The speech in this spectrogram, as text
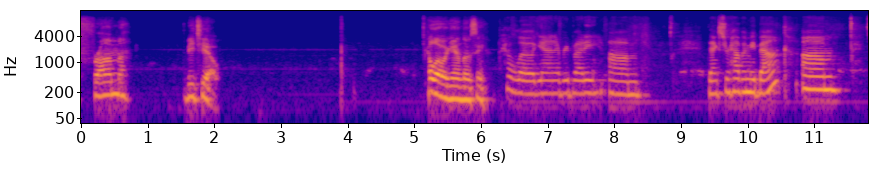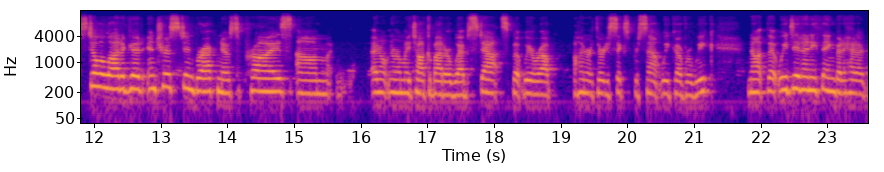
From the BTO. Hello again, Lucy. Hello again, everybody. Um, thanks for having me back. Um, still a lot of good interest in Breck, no surprise. Um, I don't normally talk about our web stats, but we were up 136% week over week. Not that we did anything, but it had a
